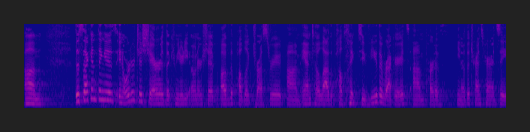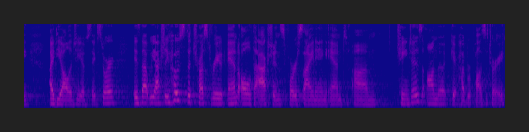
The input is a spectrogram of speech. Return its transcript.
Um, the second thing is, in order to share the community ownership of the public trust root um, and to allow the public to view the records, um, part of you know the transparency ideology of Sigstore is that we actually host the trust root and all of the actions for signing and um, changes on the GitHub repository.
